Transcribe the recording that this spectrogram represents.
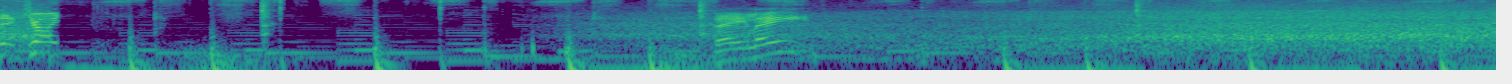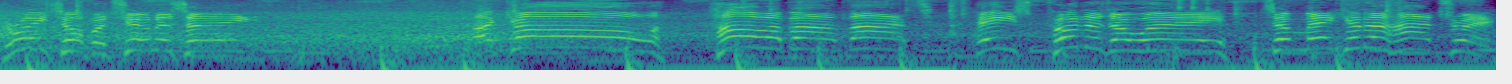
It? Bailey. Great opportunity. A goal! How about that? He's put it away to make it a hat-trick.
